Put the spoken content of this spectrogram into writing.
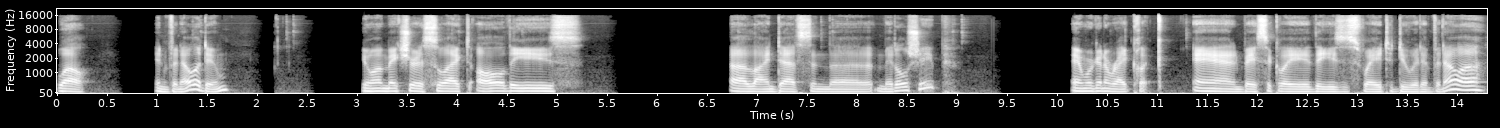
Well, in Vanilla Doom, you want to make sure to select all these uh, line defs in the middle shape. And we're going to right click. And basically the easiest way to do it in vanilla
